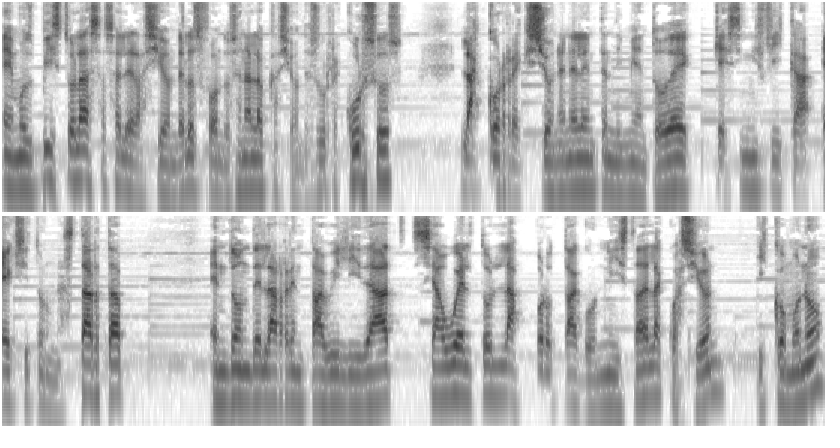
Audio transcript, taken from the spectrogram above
hemos visto la desaceleración de los fondos en alocación de sus recursos, la corrección en el entendimiento de qué significa éxito en una startup, en donde la rentabilidad se ha vuelto la protagonista de la ecuación y, como no,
